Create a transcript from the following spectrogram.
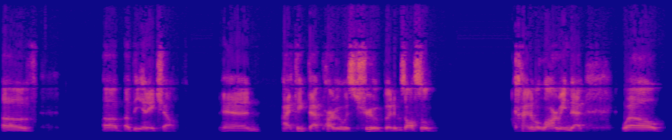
of uh, of the NHL, and I think that part of it was true, but it was also kind of alarming that well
